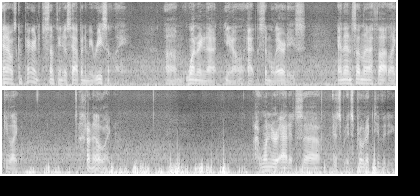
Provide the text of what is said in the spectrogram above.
and I was comparing it to something that just happened to me recently, um, wondering that, you know, at the similarities. And then suddenly I thought, like, you're like, I don't know, like, I wonder at its, uh, its, its productivity.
